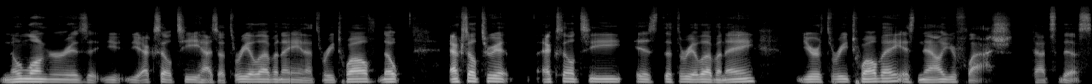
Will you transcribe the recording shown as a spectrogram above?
no longer is it you, the XLT has a 311A and a 312. Nope. XL3 XLT is the 311A. Your 312A is now your Flash. That's this.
